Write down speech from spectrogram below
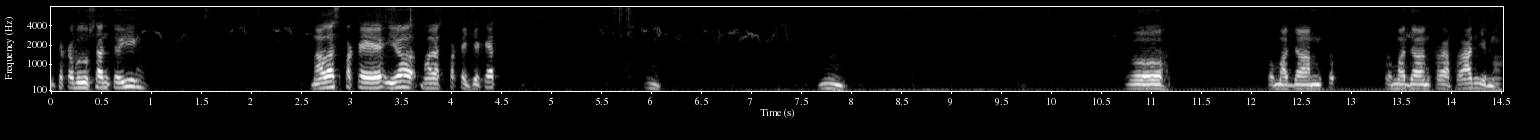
Kita kebelusan teuing. Malas pakai iya, malas pakai jaket. Hmm. Hmm. Oh, pemadam ke- pemadam kelaparan ya mah.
